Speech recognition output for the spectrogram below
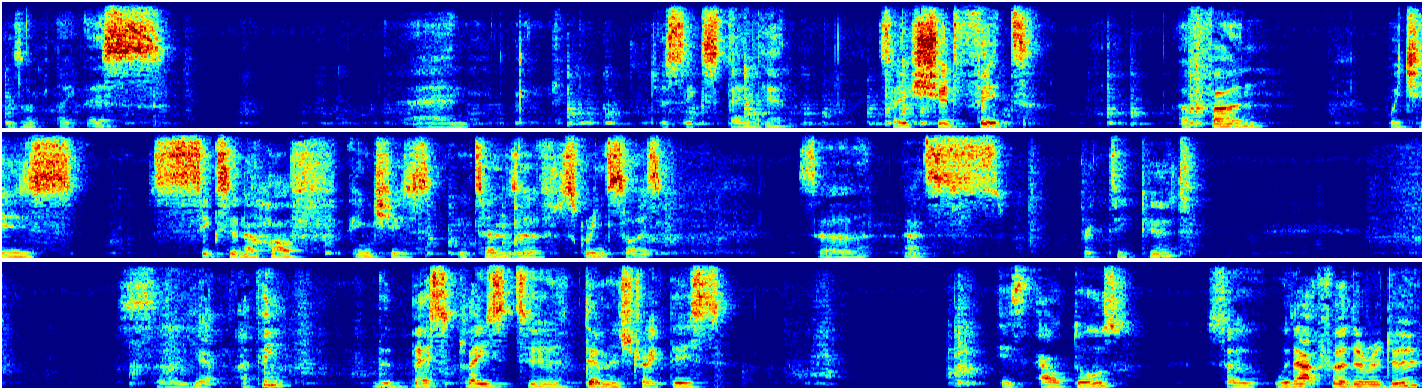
goes up like this. And just extend it. So it should fit a phone which is six and a half inches in terms of screen size so that's pretty good. So yeah I think the best place to demonstrate this is outdoors. So without further ado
